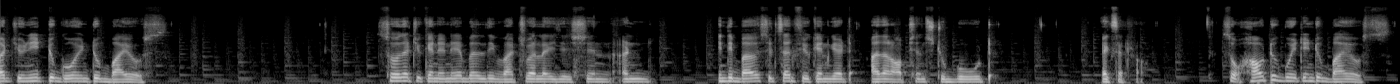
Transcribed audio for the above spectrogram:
but you need to go into bios so that you can enable the virtualization. And in the bios itself you can get other options to boot etc so how to get into bios?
